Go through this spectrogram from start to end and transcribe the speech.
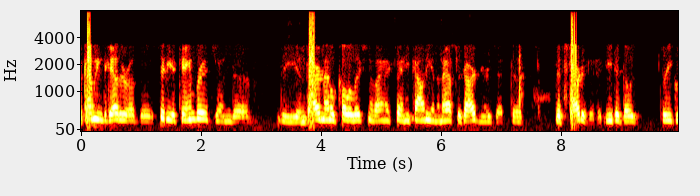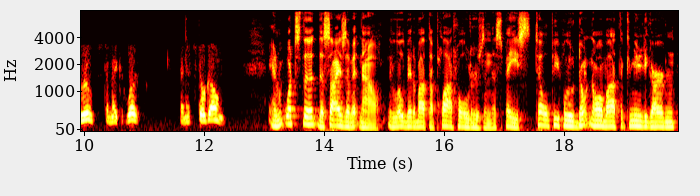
a coming together of the city of Cambridge and uh, the Environmental Coalition of Isanti County and the master gardeners that uh, that started it. It needed those three groups to make it work, and it's still going. And what's the, the size of it now? A little bit about the plot holders and the space. Tell people who don't know about the community garden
